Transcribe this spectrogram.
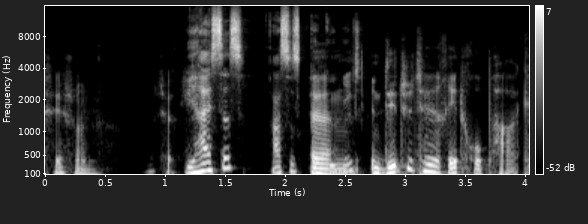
Ich sehe schon. Ja- Wie heißt es? Hast du es Ähm, gegoogelt? Digital Retro Park.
